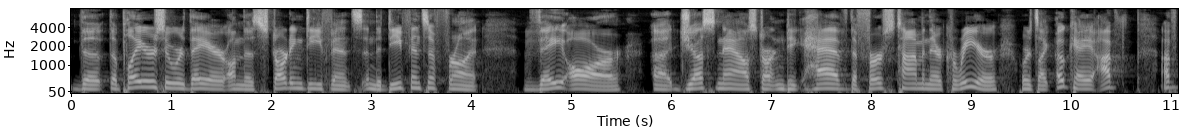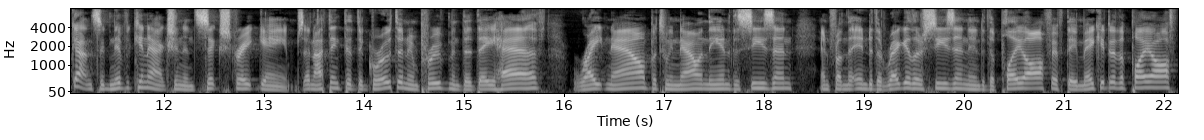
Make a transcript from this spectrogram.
the the players who were there on the starting defense and the defensive front, they are uh, just now starting to have the first time in their career where it's like, okay, I've I've gotten significant action in six straight games, and I think that the growth and improvement that they have right now between now and the end of the season, and from the end of the regular season into the playoff, if they make it to the playoff,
